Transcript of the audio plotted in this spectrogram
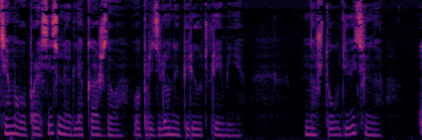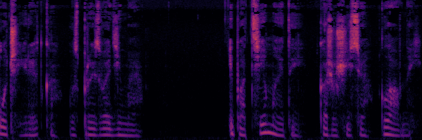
Тема вопросительная для каждого в определенный период времени, но, что удивительно, очень редко воспроизводимая. И под темой этой, кажущейся главной,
